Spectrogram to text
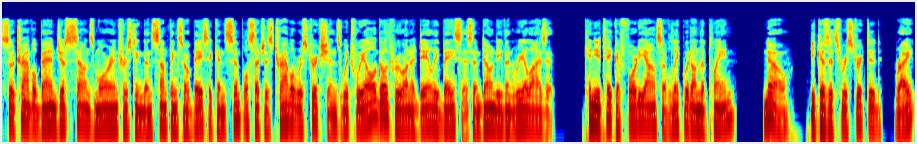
so travel ban just sounds more interesting than something so basic and simple such as travel restrictions which we all go through on a daily basis and don't even realize it. Can you take a 40 ounce of liquid on the plane? No, because it's restricted, right?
